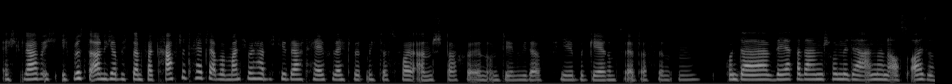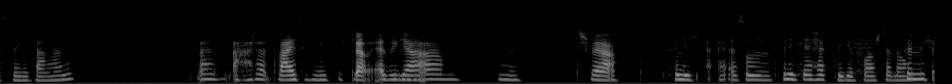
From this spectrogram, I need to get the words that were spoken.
Ich glaube, ich, ich wüsste auch nicht, ob ich es dann verkraftet hätte, aber manchmal habe ich gedacht, hey, vielleicht wird mich das voll anstacheln und den wieder viel begehrenswerter finden. und da wäre dann schon mit der anderen aufs Äußerste gegangen. Das, ach, das weiß ich nicht. Ich glaube, also Mhm. ja, hm, schwer. Finde ich, also, das finde ich eine heftige Vorstellung. Finde ich,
